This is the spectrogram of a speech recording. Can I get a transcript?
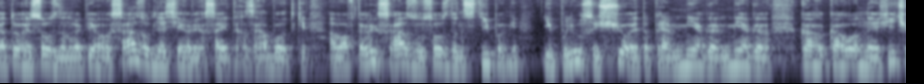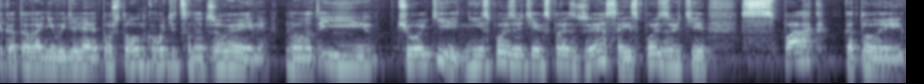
который создан, во-первых, сразу для сервер-сайта разработки, а во-вторых, сразу создан с типами. И плюс еще это прям мега-мега кор- коронная фича, которую они выделяют, то, что он крутится на JVM. Вот. И, чуваки, не используйте Express.js, а используйте Spark, который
